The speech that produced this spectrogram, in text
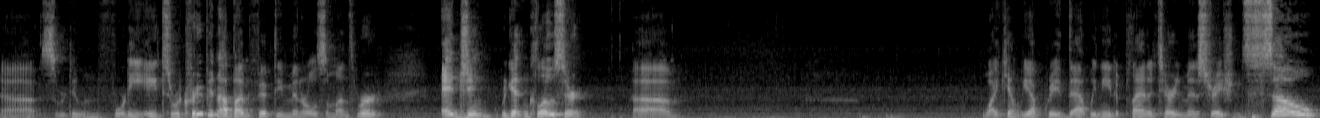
Uh, so we're doing 48. So we're creeping up on 50 minerals a month. We're edging. We're getting closer. Um, why can't we upgrade that? We need a planetary administration. So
